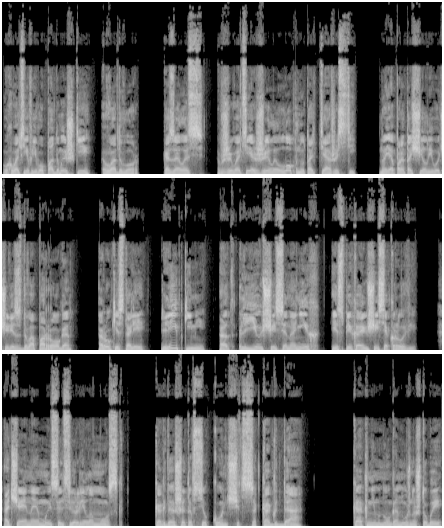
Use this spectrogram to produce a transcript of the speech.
ухватив его подмышки, во двор. Казалось, в животе жилы лопнут от тяжести, но я протащил его через два порога, руки стали липкими от льющейся на них испекающейся крови. Отчаянная мысль сверлила мозг. Когда ж это все кончится? Когда? Как немного нужно, чтобы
